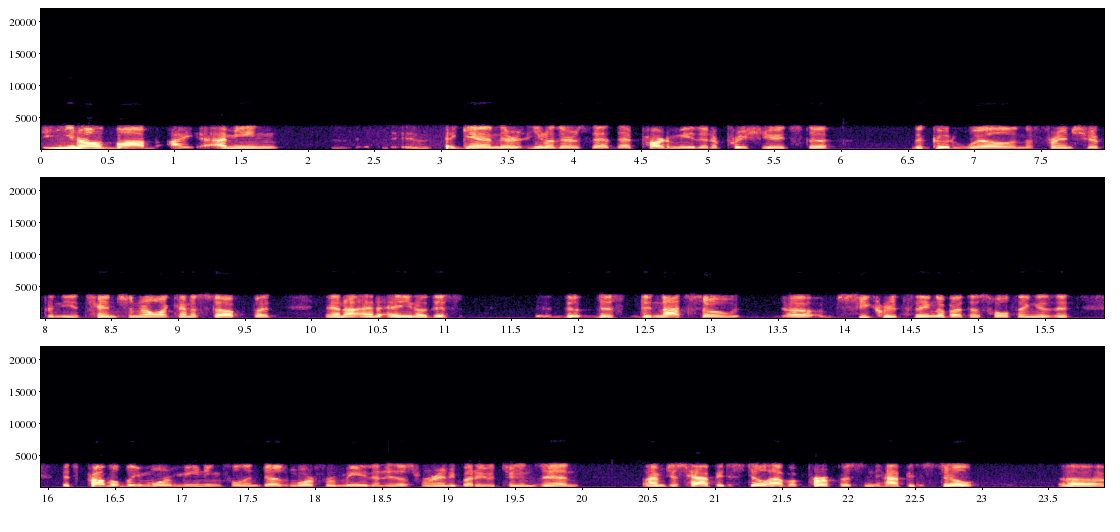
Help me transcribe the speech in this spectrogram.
you know, Bob, I I mean, again, there you know, there's that that part of me that appreciates the the goodwill and the friendship and the attention and all that kind of stuff. But and I and, and you know this the this the not so uh, secret thing about this whole thing is it it's probably more meaningful and does more for me than it does for anybody who tunes in. I'm just happy to still have a purpose and happy to still uh,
